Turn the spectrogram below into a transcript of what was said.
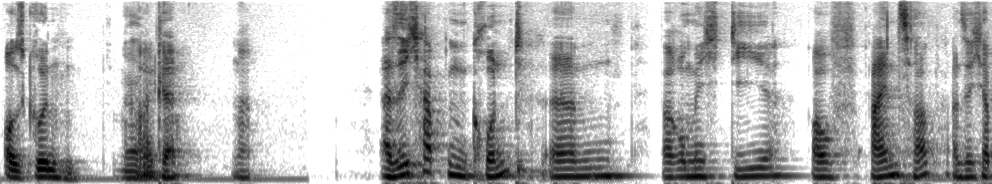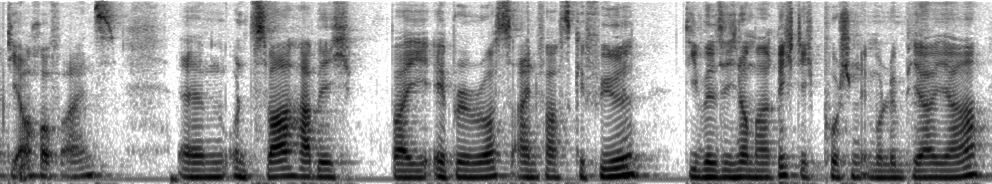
Aus Gründen. Ja. Okay. Ja. Also ich habe einen Grund, ähm, warum ich die auf 1 habe. Also ich habe die auch auf 1. Ähm, und zwar habe ich bei April Ross einfach das Gefühl, die will sich nochmal richtig pushen im Olympiajahr.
